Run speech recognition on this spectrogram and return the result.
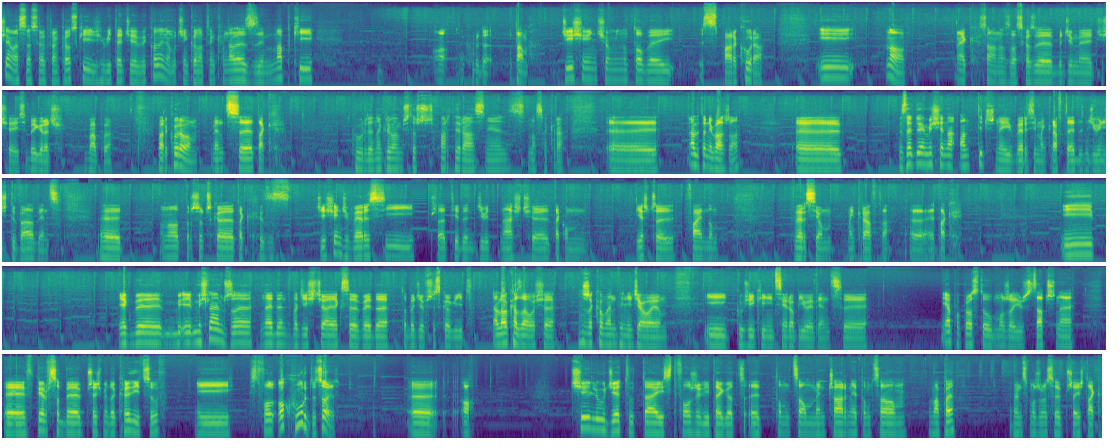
Siema, z strony Frankowski dzisiaj witajcie w kolejnym odcinku na tym kanale z mapki. O, kurde, tam. 10-minutowej z parkura. I no, jak sama nazwa wskazuje, będziemy dzisiaj sobie grać mapę parkurową, więc e, tak. Kurde, nagrywam już to czwarty raz, nie? Z masakra. Eee, ale to nieważne. Eee, Znajdujemy się na antycznej wersji Minecrafta 1.9.2, więc e, no troszeczkę tak z 10 wersji przed 1.19 taką jeszcze fajną wersją Minecrafta. E, tak. I jakby my, myślałem, że na 1.20 jak sobie wejdę, to będzie wszystko git, ale okazało się, że komendy nie działają i guziki nic nie robiły, więc y, ja po prostu może już zacznę. Y, wpierw sobie przejdźmy do kredytów i stwor... O kurde, co jest? Y, o. Ci ludzie tutaj stworzyli tego, tą całą męczarnię, tą całą mapę, więc możemy sobie przejść tak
